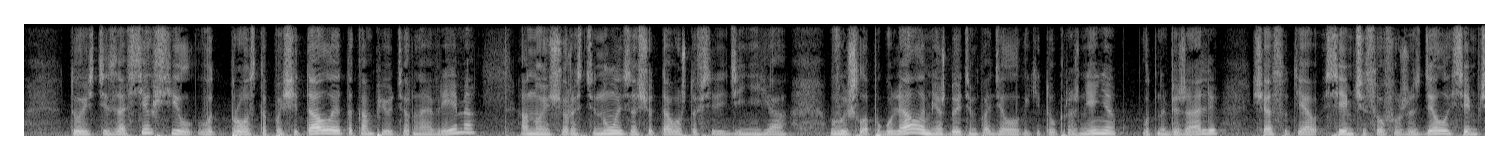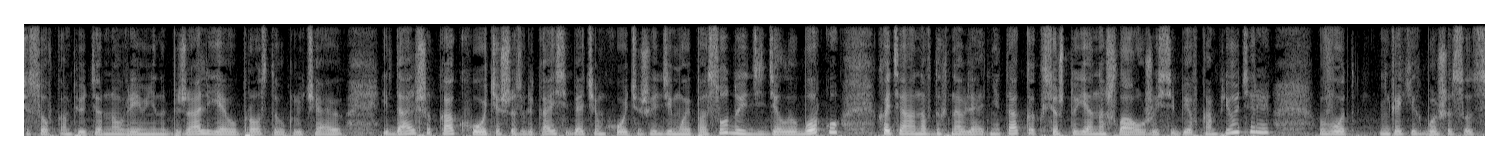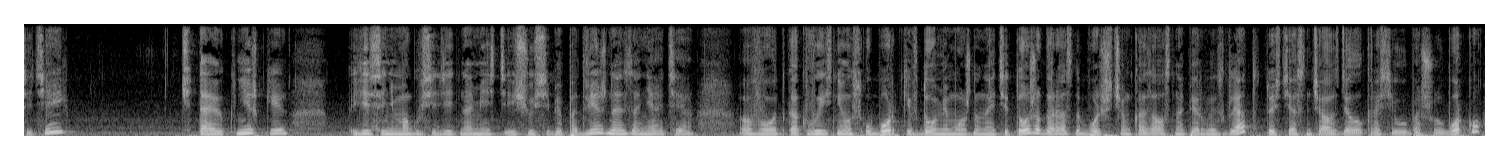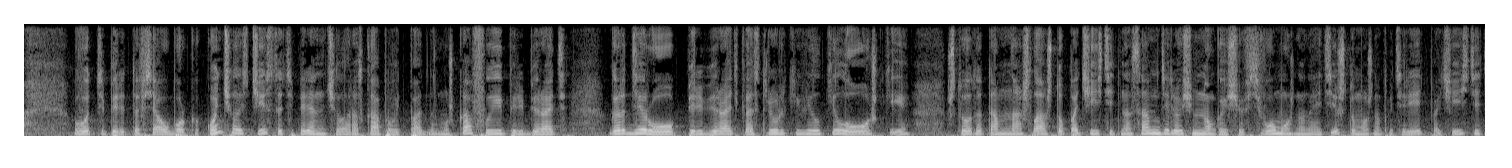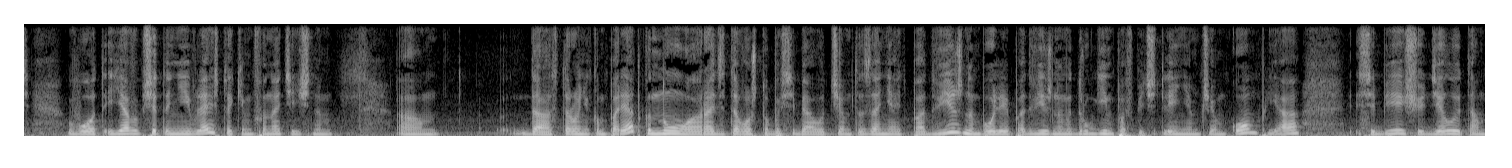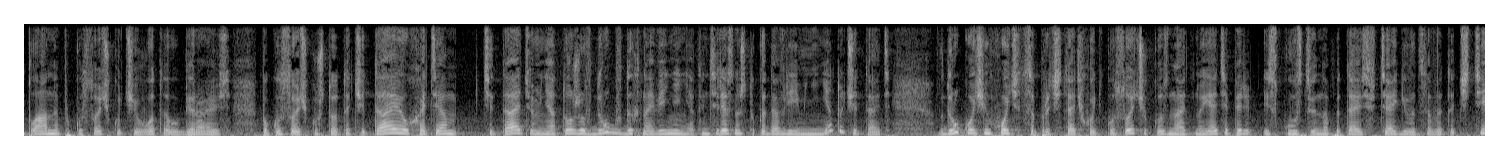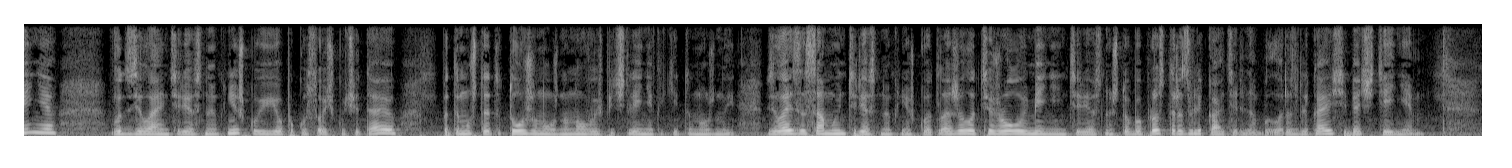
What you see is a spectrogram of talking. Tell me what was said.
То есть изо всех сил вот просто посчитала это компьютерное время, оно еще растянулось за счет того, что в середине я вышла, погуляла, между этим поделала какие-то упражнения, вот набежали. Сейчас вот я 7 часов уже сделала, 7 часов компьютерного времени набежали, я его просто выключаю. И дальше как хочешь, развлекай себя чем хочешь. Иди мой посуду, иди делай уборку, хотя она вдохновляет не так, как все, что я нашла уже себе в компьютере. Вот, никаких больше соцсетей, читаю книжки, если не могу сидеть на месте, ищу себе подвижное занятие. Вот, как выяснилось, уборки в доме можно найти тоже гораздо больше, чем казалось на первый взгляд. То есть я сначала сделала красивую большую уборку, вот теперь эта вся уборка кончилась чисто, теперь я начала раскапывать по одному шкафы, перебирать гардероб, перебирать кастрюльки, вилки, ложки, что-то там нашла, что почистить. На самом деле очень много еще всего можно найти, что можно потереть, почистить. Вот, и я вообще-то не являюсь таким фанатичным эм, да, сторонником порядка, но ради того, чтобы себя вот чем-то занять подвижным, более подвижным и другим по впечатлениям, чем комп, я себе еще делаю там планы по кусочку чего-то убираюсь, по кусочку что-то читаю, хотя читать у меня тоже вдруг вдохновения нет. Интересно, что когда времени нету читать, вдруг очень хочется прочитать хоть кусочек, узнать, но я теперь искусственно пытаюсь втягиваться в это чтение, вот взяла интересную книжку, ее по кусочку читаю, потому что это тоже нужно, новые впечатления какие-то нужны. Взялась за самую интересную книжку, отложила тяжелую, менее интересную, чтобы просто развлекательно было. Развлекаю себя чтением.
